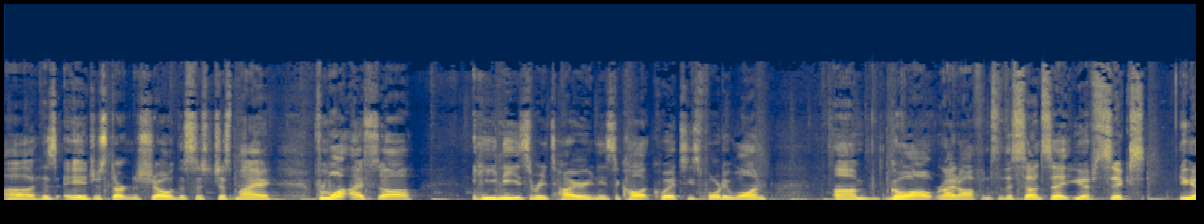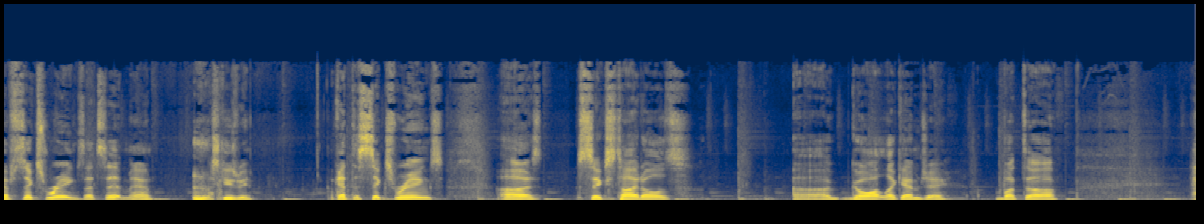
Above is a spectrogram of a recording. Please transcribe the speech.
Uh, his age is starting to show. This is just my from what I saw. He needs to retire. He needs to call it quits. He's 41. Um, go out right off into the sunset. You have six. You have six rings. That's it, man. Excuse me. Got the six rings, uh, six titles. Uh, go out like MJ, but uh,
